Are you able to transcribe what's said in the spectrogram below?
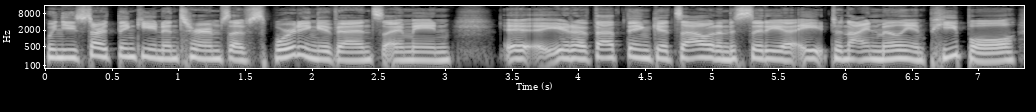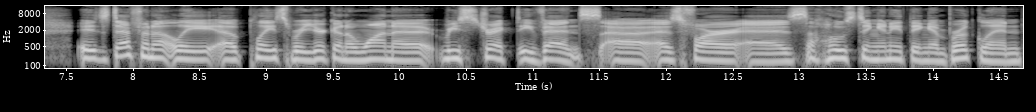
when you start thinking in terms of sporting events, I mean, it, you know, if that thing gets out in a city of eight to nine million people, it's definitely a place where you're going to want to restrict events uh, as far as hosting anything in Brooklyn.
